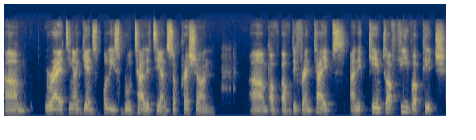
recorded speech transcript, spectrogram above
um, rioting against police brutality and suppression um, of, of different types. And it came to a fever pitch.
